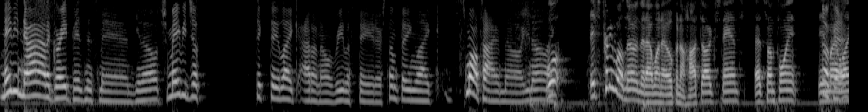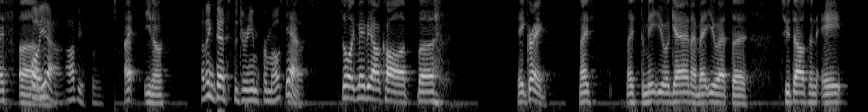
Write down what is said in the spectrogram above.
maybe not a great businessman, you know. Maybe just stick to like, I don't know, real estate or something like small time though, you know? Like, well, it's pretty well known that I want to open a hot dog stand at some point in my life. Um, well, yeah, obviously. I you know I think that's the dream for most Yeah. of us. so like maybe I'll call up. Uh, hey, Greg, nice nice to meet you again. I met you at the 2008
